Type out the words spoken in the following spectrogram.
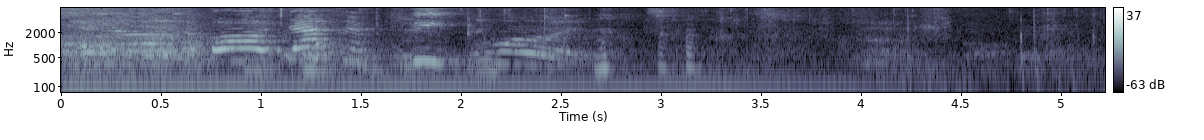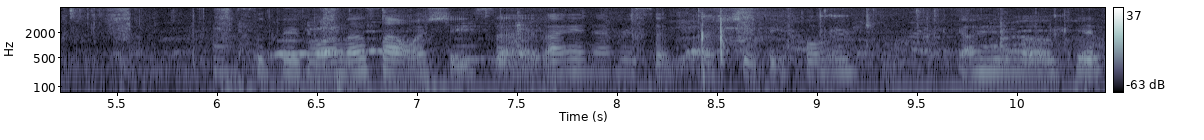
Oh, that's a big one. That's the big one. That's not what she said. I ain't never said that shit before. Y'all hear little kid?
